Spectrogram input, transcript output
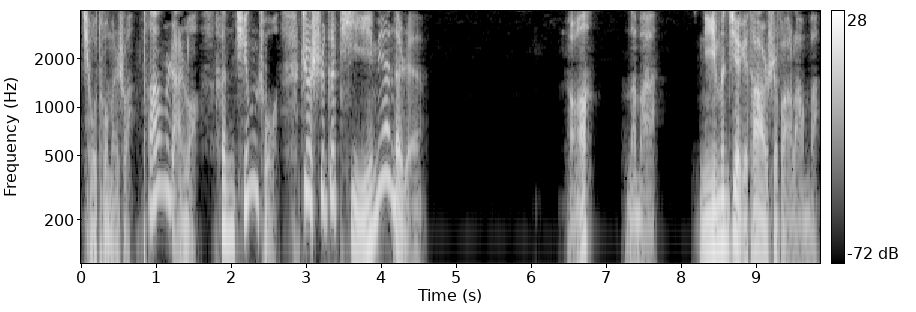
囚徒们说：“当然了，很清楚，这是个体面的人。”哦，那么，你们借给他二十法郎吧。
